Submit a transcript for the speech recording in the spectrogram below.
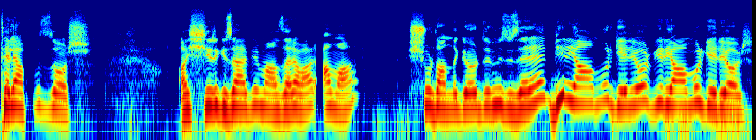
Telaffuz zor. Aşırı güzel bir manzara var ama şuradan da gördüğümüz üzere bir yağmur geliyor, bir yağmur geliyor.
